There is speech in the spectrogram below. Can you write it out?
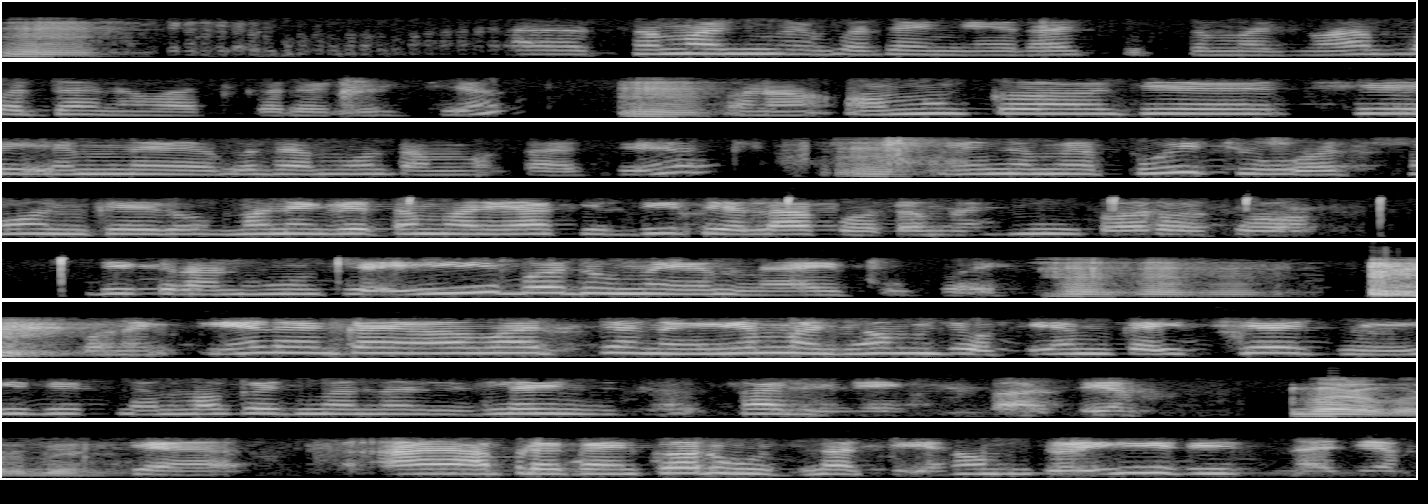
સમાજ મેં સમાજમાં બધાને રાજપૂત સમાજમાં બધાને વાત કરેલી છે. પણ અમુક જે છે એમને બધા મોટા મોટા છે. એને મેં પૂછ્યું હોત ફોન કર્યો. મને કે તમારી આખી ડિટેલ આપો તમે શું કરો છો? દીકરાને શું છે? એ બધું મેં એમને આપ્યું ભાઈ. પણ એને કઈ આ વાત છે ને એમ જ સમજો કે એમ કઈ છે જ નહીં. એ રીતના મગજમાં લઈને કાઢી નાખી વાત એમ. બરોબર બેન. કે આ આપણે કઈ કરવું જ નથી સમજો? એ રીતના જ એમ.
